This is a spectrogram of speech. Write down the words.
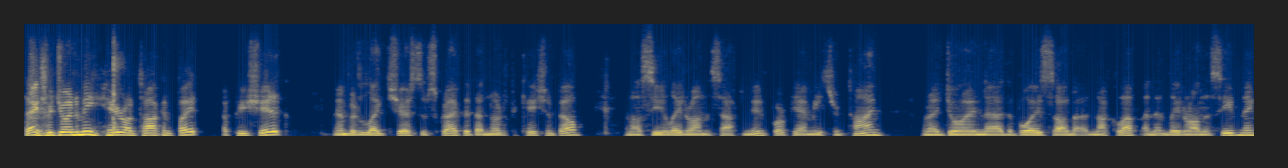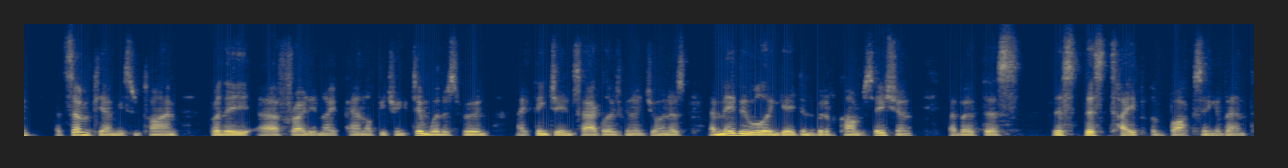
Thanks for joining me here on Talk and Fight. Appreciate it. Remember to like, share, subscribe, hit that notification bell, and I'll see you later on this afternoon, 4 p.m. Eastern Time, when I join uh, the boys on uh, Knuckle Up, and then later on this evening at 7 p.m. Eastern Time for the uh, Friday night panel featuring Tim Witherspoon. I think James Hagler is going to join us, and maybe we'll engage in a bit of a conversation about this this this type of boxing event.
